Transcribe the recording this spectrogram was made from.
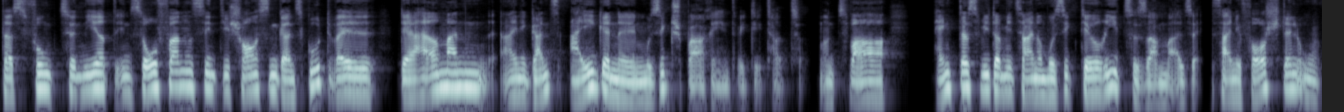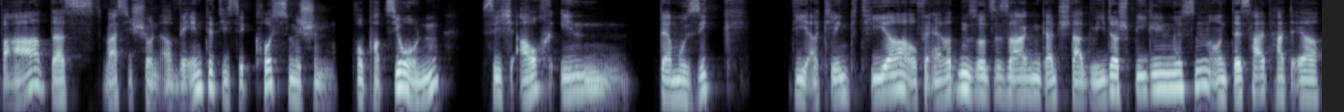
das funktioniert insofern sind die Chancen ganz gut, weil der Hermann eine ganz eigene Musiksprache entwickelt hat. Und zwar hängt das wieder mit seiner Musiktheorie zusammen. Also seine Vorstellung war, dass, was ich schon erwähnte, diese kosmischen Proportionen sich auch in der Musik, die erklingt hier auf Erden sozusagen, ganz stark widerspiegeln müssen. Und deshalb hat er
